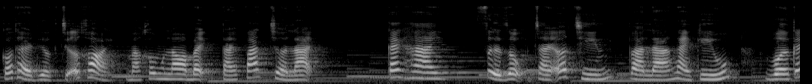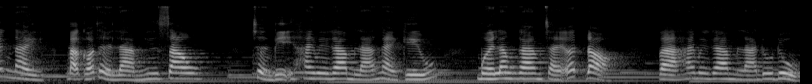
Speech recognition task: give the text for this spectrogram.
có thể được chữa khỏi mà không lo bệnh tái phát trở lại. Cách 2. Sử dụng trái ớt chín và lá ngải cứu. Với cách này, bạn có thể làm như sau. Chuẩn bị 20g lá ngải cứu, 15g trái ớt đỏ và 20g lá đu đủ.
